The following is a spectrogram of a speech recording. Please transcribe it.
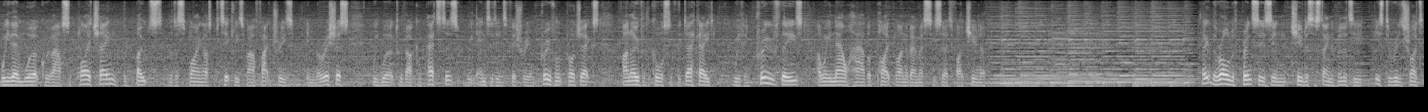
We then work with our supply chain, the boats that are supplying us, particularly to our factories in Mauritius. We worked with our competitors, we entered into fishery improvement projects, and over the course of the decade, we've improved these, and we now have a pipeline of MSC certified tuna. I think the role of Princes in tuna sustainability is to really try to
